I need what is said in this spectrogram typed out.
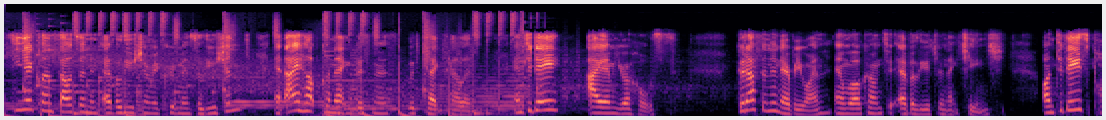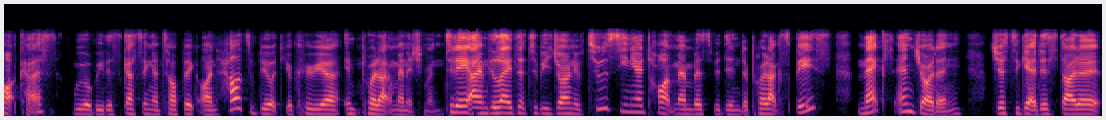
Senior Consultant in Evolution Recruitment Solutions, and I help connect business with tech talent. And today, I am your host. Good afternoon, everyone, and welcome to Evolution Exchange. On today's podcast, we will be discussing a topic on how to build your career in product management. Today, I'm delighted to be joined with two senior thought members within the product space, Max and Jordan. Just to get this started,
